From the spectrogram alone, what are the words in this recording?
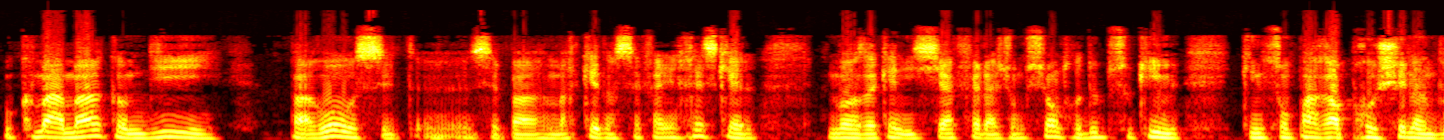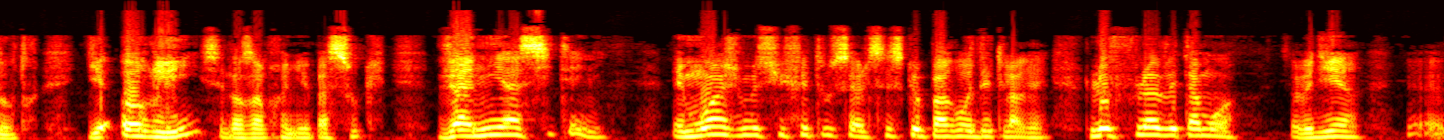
Ou comme dit Paro, c'est euh, pas marqué dans Sefer Yecheskel. Zakan ici a fait la jonction entre deux psukim qui ne sont pas rapprochés l'un de l'autre. Il y a Orli, c'est dans un premier pasuk, Vania Siteni. Et moi, je me suis fait tout seul. C'est ce que Paro déclarait. Le fleuve est à moi. Ça veut dire, euh,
